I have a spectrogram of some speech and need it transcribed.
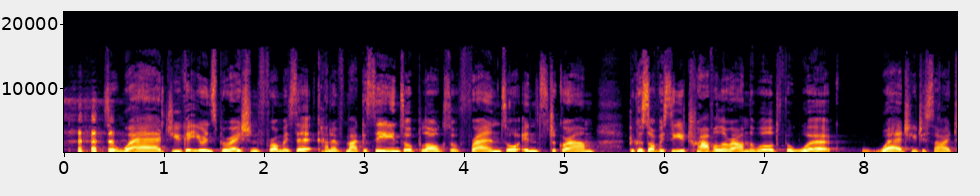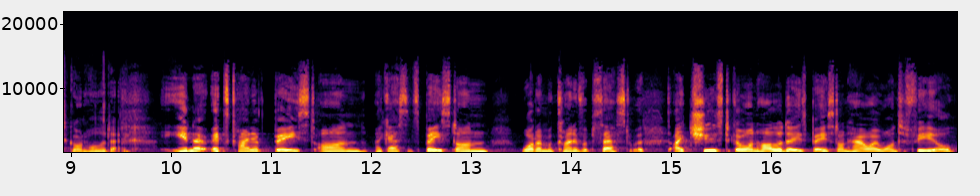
so where do you get your inspiration from? Is it kind of magazines or blogs or friends or Instagram? Because obviously you travel around the world for work. Where do you decide to go on holiday? you know, it's kind of based on, I guess it's based on what I'm kind of obsessed with. I choose to go on holidays based on how I want to feel.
